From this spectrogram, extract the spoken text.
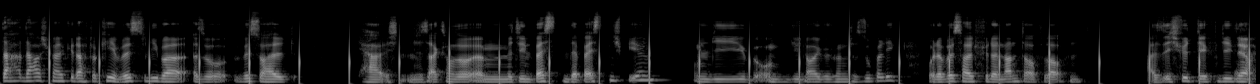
da, da habe ich mir halt gedacht, okay, willst du lieber, also willst du halt, ja, ich, ich sag's mal so, ähm, mit den Besten der Besten spielen, um die, um die neu gegründete Super League, oder willst du halt für dein Land auflaufen? Also ich würde definitiv, ja.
